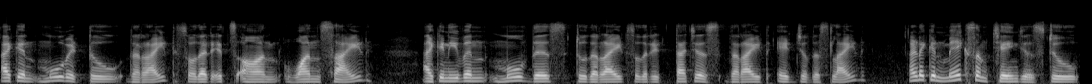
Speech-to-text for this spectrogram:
I can move it to the right so that it's on one side. I can even move this to the right so that it touches the right edge of the slide. And I can make some changes to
